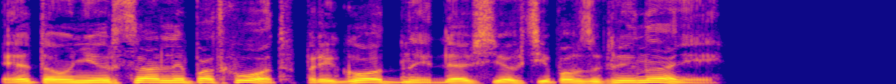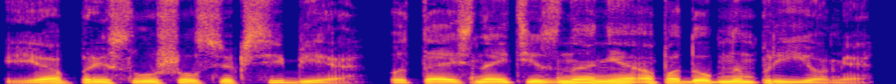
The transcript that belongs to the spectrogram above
Это универсальный подход, пригодный для всех типов заклинаний». Я прислушался к себе, пытаясь найти знания о подобном приеме.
